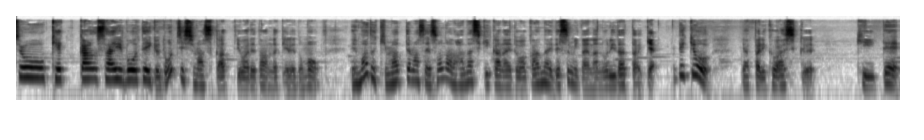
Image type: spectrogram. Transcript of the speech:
梢血管細胞提供どっちしますかって言われたんだけれどもえまだ決まってません。そんなの話聞かないと分かんないですみたいなノリだったわけ。で今日やっぱり詳しく聞いて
